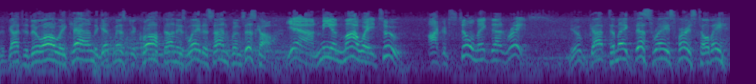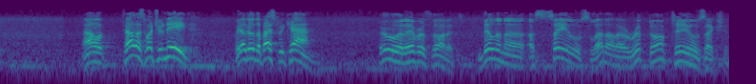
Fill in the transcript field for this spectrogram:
We've got to do all we can to get Mr. Croft on his way to San Francisco. Yeah, and me and my way, too. I could still make that race. You've got to make this race first, Toby. Now, tell us what you need. We'll do the best we can. Who would ever thought it? Building a, a sail sled out of ripped off tail section.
